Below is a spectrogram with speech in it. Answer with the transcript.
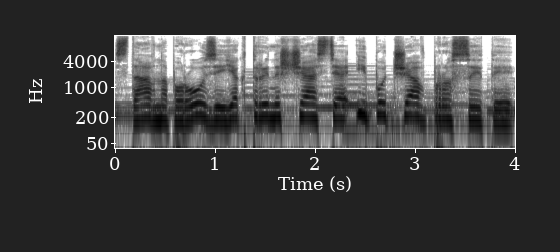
став на порозі, як три нещастя, і почав просити.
